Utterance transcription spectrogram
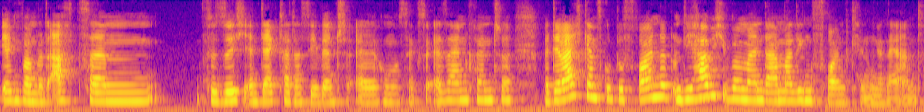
irgendwann mit 18 für sich entdeckt hat, dass sie eventuell homosexuell sein könnte. Mit der war ich ganz gut befreundet und die habe ich über meinen damaligen Freund kennengelernt.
